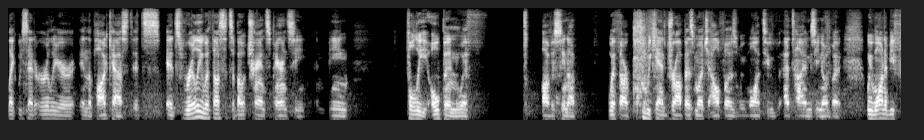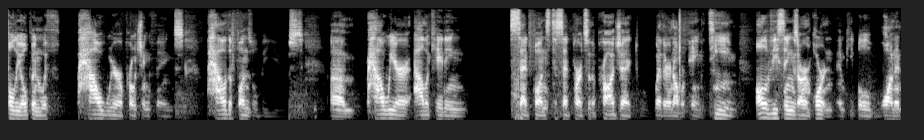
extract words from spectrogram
like we said earlier in the podcast, it's it's really with us it's about transparency and being fully open with obviously not with our we can't drop as much alpha as we want to at times, you know, but we want to be fully open with how we're approaching things, how the funds will be used, um, how we are allocating said funds to said parts of the project, whether or not we're paying the team. All of these things are important, and people want it,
